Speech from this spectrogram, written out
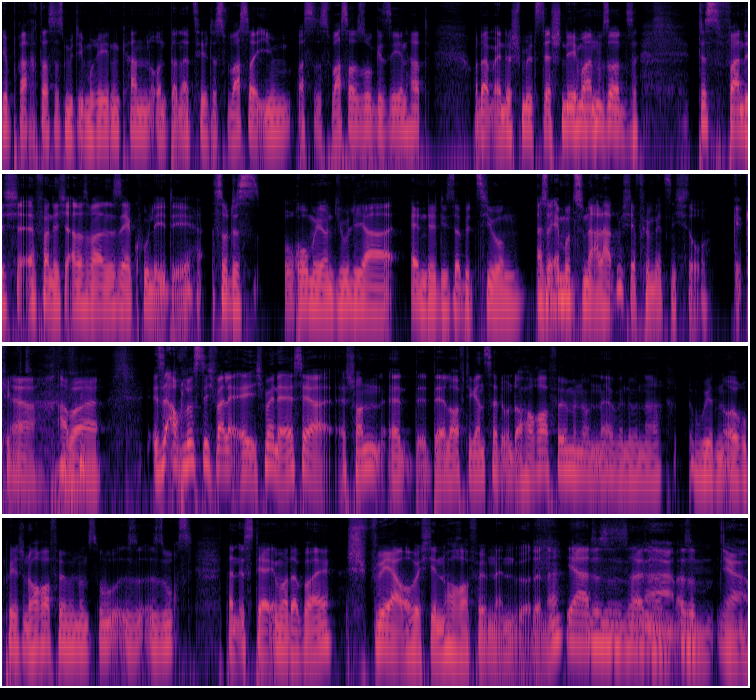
gebracht, dass es mit ihm reden kann und dann erzählt das Wasser ihm, was das Wasser so gesehen hat und am Ende schmilzt der Schneemann und so. Und Das fand ich, äh, fand ich, alles war eine sehr coole Idee. So das Romeo und Julia Ende dieser Beziehung. Also emotional hat mich der Film jetzt nicht so gekickt. Ja. Aber ist auch lustig, weil er, ich meine, er ist ja schon, äh, der läuft die ganze Zeit unter Horrorfilmen und ne, wenn du nach weirden europäischen Horrorfilmen und so suchst, dann ist der immer dabei. Schwer, ob ich den Horrorfilm nennen würde, ne? Ja, das ist es halt. Na, ne? also mm, ja.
